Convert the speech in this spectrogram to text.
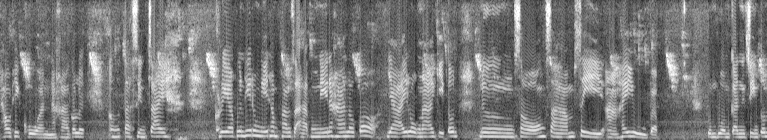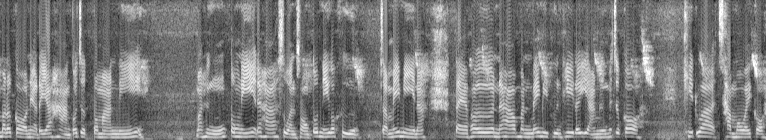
เท่าที่ควรนะคะ ก็เลยเออตัดสินใจเคลียร์พื้นที่ตรงนี้ทำความสะอาดตรงนี้นะคะ แล้วก็ย้ายลงนะกี่ต้นหนึ่งสองสามสี่อ่าให้อยู่แบบรวมๆกันจริงๆต้นมะละกอเนี่ยระยะห่างก็จะประมาณนี้ มาถึงตรงนี้นะคะ ส่วนสองต้นนี้ก็คือจะไม่มีนะ แต่เพอิญนะคะ มันไม่มีพื้นที่แล้วอย่างหนึ่งไม่เจ้าก็คิดว่าชำเอาไว้ก่อน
